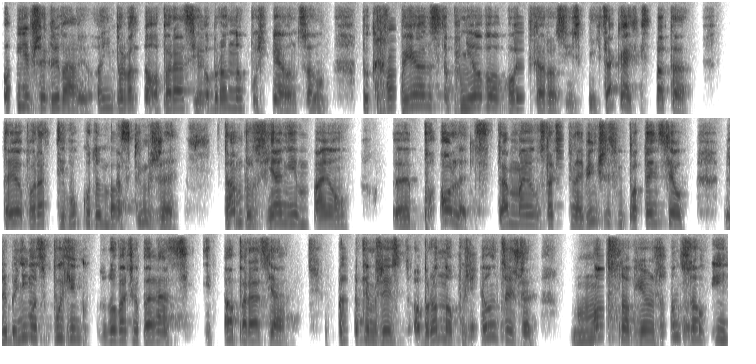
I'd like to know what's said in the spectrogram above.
Oni nie przegrywają. Oni prowadzą operację obronną puśniającą, wykrwawiając stopniowo wojska rosyjskie. I taka jest istota tej operacji w łuku donbaskim, że tam Rosjanie mają e, polec, tam mają stać największy swój potencjał, żeby nie móc później kontynuować operacji. I ta operacja, poza tym, że jest obronną puśniającą, jeszcze mocno wiążącą i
